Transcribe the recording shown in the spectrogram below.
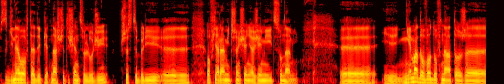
zginęło wtedy 15 tysięcy ludzi, wszyscy byli y, ofiarami trzęsienia ziemi i tsunami. Y, I nie ma dowodów na to, że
